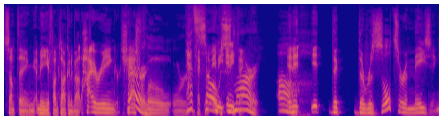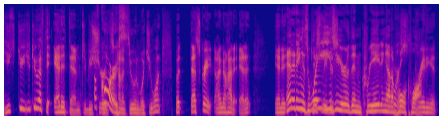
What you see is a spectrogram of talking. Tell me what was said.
Something. I mean, if I'm talking about hiring or cash flow or That's techno- so any- anything smart. Oh, and it oh. it the the results are amazing. You do you do have to edit them to be sure it's kind of doing what you want, but that's great. I know how to edit, and it editing is way me this- easier than creating out of course, whole cloth. creating it.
